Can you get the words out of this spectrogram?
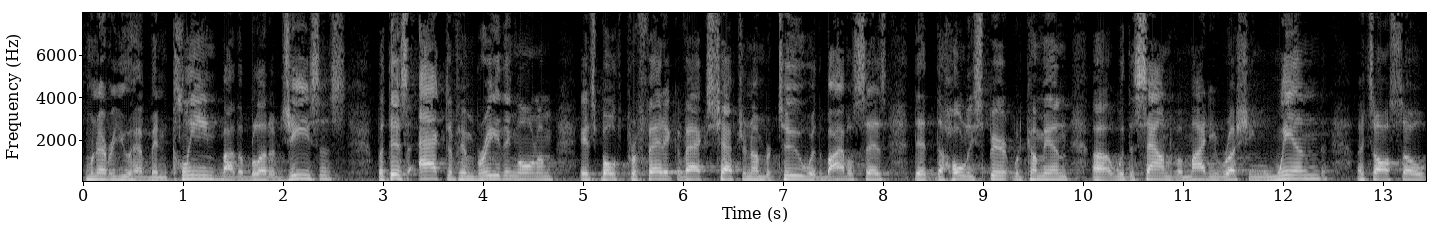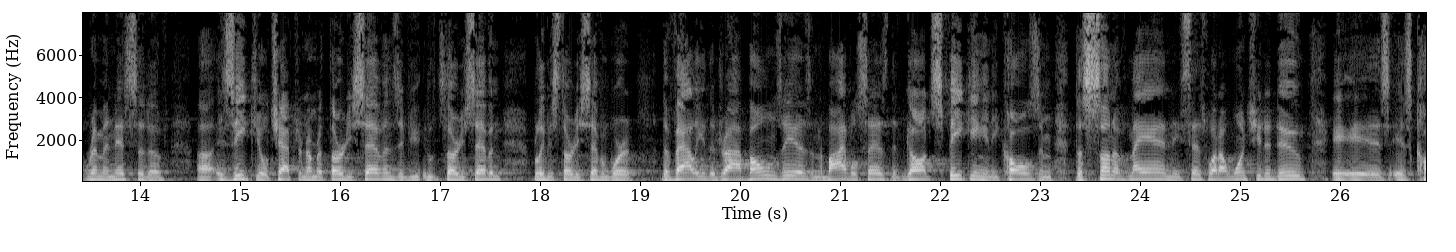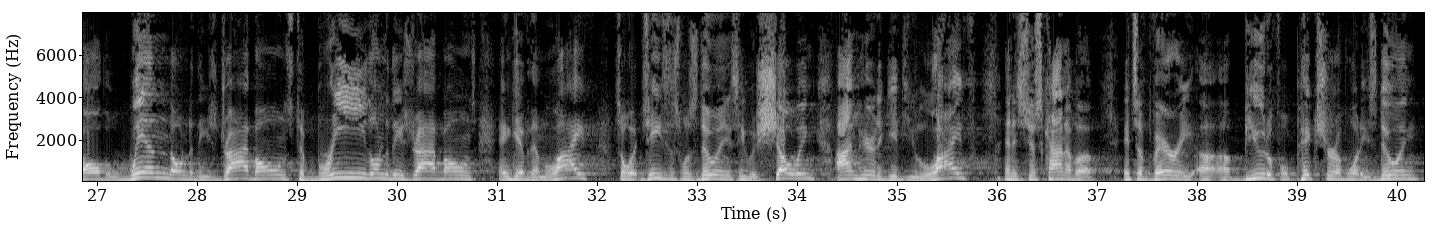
whenever you have been cleaned by the blood of Jesus. But this act of him breathing on them, it's both prophetic of Acts chapter number two, where the Bible says that the Holy Spirit would come in uh, with the sound of a mighty rushing wind. It's also reminiscent of uh, Ezekiel chapter number 37, if you, 37, I believe it's 37, where the valley of the dry bones is. And the Bible says that God's speaking and he calls him the Son of Man. And he says, What I want you to do is, is call the wind onto these dry bones, to breathe onto these dry bones and give them life. So what Jesus was doing is he was showing, I'm here to give you life. And it's just kind of a, it's a very uh, a beautiful picture of what he's doing.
